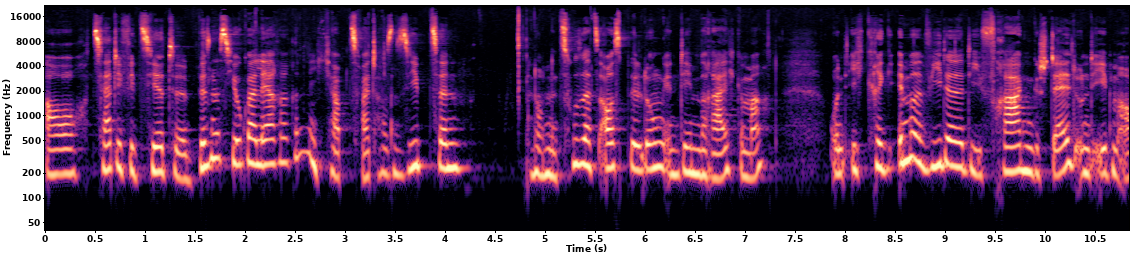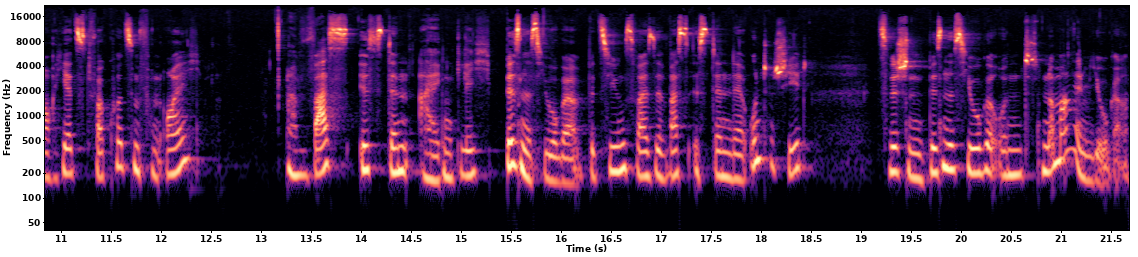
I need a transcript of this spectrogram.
auch zertifizierte Business Yoga Lehrerin. Ich habe 2017 noch eine Zusatzausbildung in dem Bereich gemacht und ich kriege immer wieder die Fragen gestellt und eben auch jetzt vor kurzem von euch. Was ist denn eigentlich Business Yoga? Beziehungsweise was ist denn der Unterschied zwischen Business Yoga und normalem Yoga.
